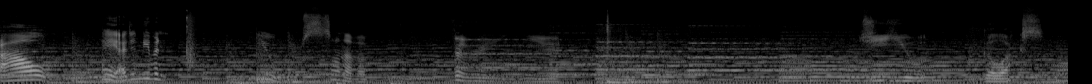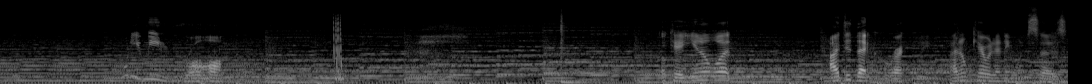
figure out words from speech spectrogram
Ow. Hey, I didn't even... You son of a... G.U. Gulux. What do you mean wrong? okay, you know what? I did that correctly. I don't care what anyone says.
